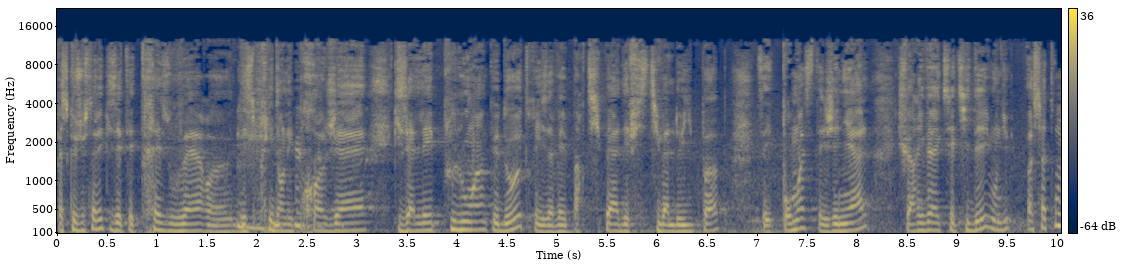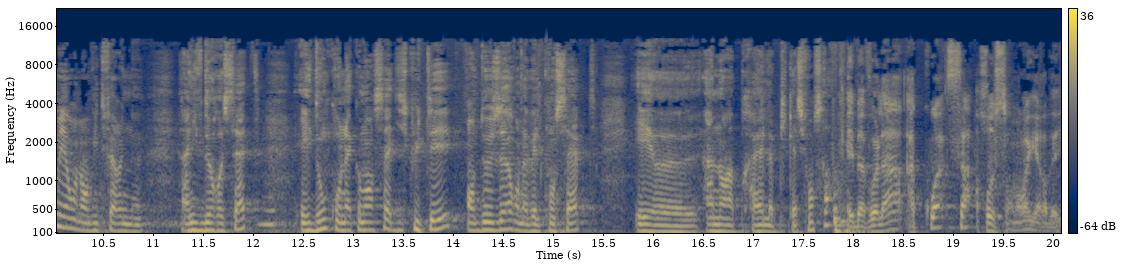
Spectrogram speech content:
parce que je savais qu'ils étaient très ouverts d'esprit dans les projets, qu'ils allaient plus loin que d'autres. Ils avaient participé à des festivals de hip-hop. Pour moi, c'était génial. Je suis arrivé avec cette idée. Ils m'ont dit oh, ça tombe bien, on a envie de faire une, un livre de recettes. Et donc, on a commencé à discuter. En deux heures, on avait le concept. Et euh, un an après, l'application sort. Et ben voilà à quoi ça ressemble. Regardez.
